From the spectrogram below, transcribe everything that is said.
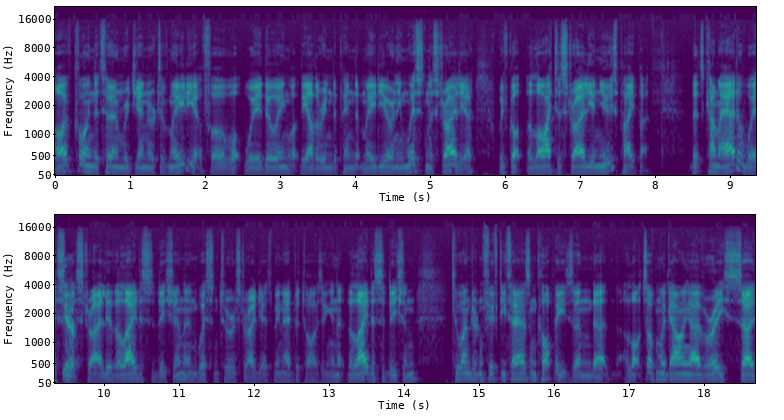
I've coined the term regenerative media for what we're doing, what the other independent media, and in Western Australia, we've got the Light Australia newspaper that's come out of Western Australia, the latest edition, and Western Tourist Radio has been advertising in it. The latest edition 250,000 copies, and uh, lots of them are going over east. So,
